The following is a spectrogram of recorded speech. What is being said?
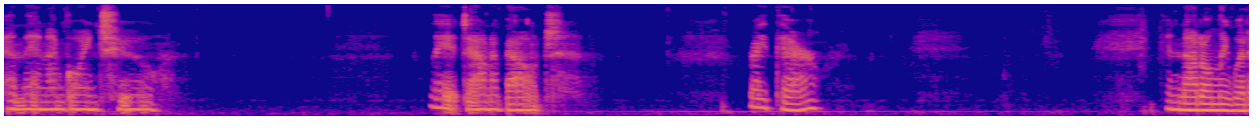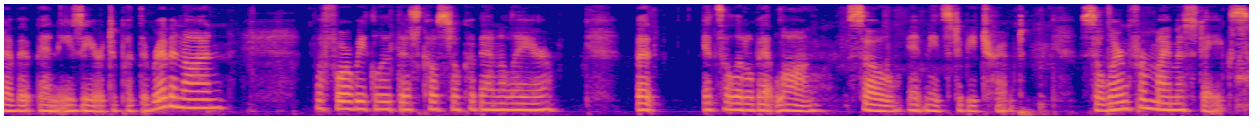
And then I'm going to lay it down about right there. And not only would have it been easier to put the ribbon on before we glued this Coastal Cabana layer, but it's a little bit long, so it needs to be trimmed. So learn from my mistakes.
